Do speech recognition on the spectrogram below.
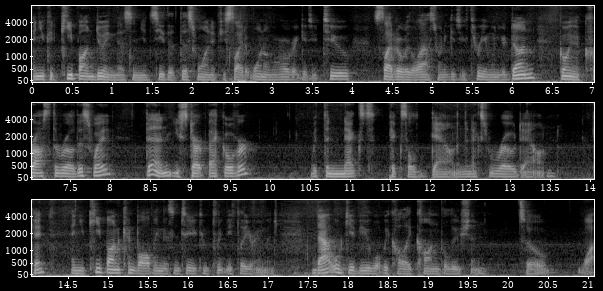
and you could keep on doing this and you'd see that this one, if you slide it one or more over, it gives you two slide it over the last one, it gives you three. And when you're done going across the row this way, then you start back over with the next pixel down and the next row down. Okay? And you keep on convolving this until you completely fill your image. That will give you what we call a convolution. So why?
